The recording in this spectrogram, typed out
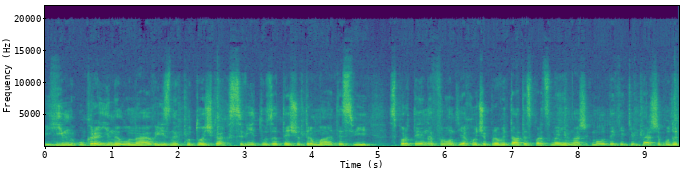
гімн України лунає в різних куточках світу, за те, що тримаєте свій спортивний фронт. Я хочу привітати спортсменів наших молодих, які вперше будуть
